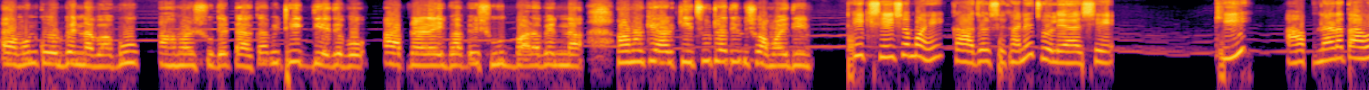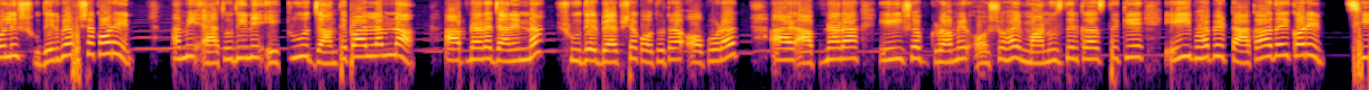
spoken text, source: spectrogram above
এমন করবেন না বাবু, আমার সুদের টাকা আমি ঠিক দিয়ে দেব। আপনারা এইভাবে সুদ বাড়াবেন না। আমাকে আর কিছুটা দিন সময় দিন। ঠিক সেই সময়ে কাজল সেখানে চলে আসে। কি? আপনারা তাহলে সুদের ব্যবসা করেন? আমি এতদিনে একটুও জানতে পারলাম না। আপনারা জানেন না সুদের ব্যবসা কতটা অপরাধ? আর আপনারা এই সব গ্রামের অসহায় মানুষদের কাছ থেকে এইভাবে টাকা আদায় করেন? ছি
